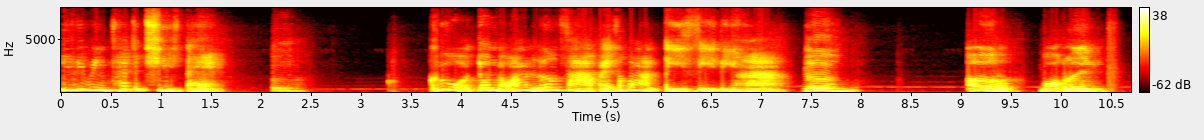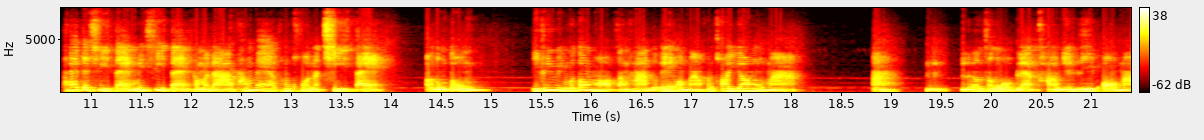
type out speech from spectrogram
อีพี่วินแทบจะฉี่แตกเออคือหัวจนแบบว่ามันเริ่มซาไปสักประมาณตีสี่ตีห้าเออ เออ บอกเลยแทบจะฉี่แตกไม่ฉี่แตกธรรมดา ทั้งแมวทั้งคนอะ ฉี่แตก เอาตรงๆอีพี่วินก็ต้องหอบสังหารตัวเองออกมาค่อยๆย่องออกมา อะ เริ่มสงบแล้วคราวนี้รีบออกมา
